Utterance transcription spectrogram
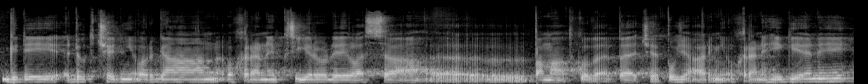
kdy dotčený orgán ochrany přírody, lesa, e, památkové péče, požární ochrany hygieny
